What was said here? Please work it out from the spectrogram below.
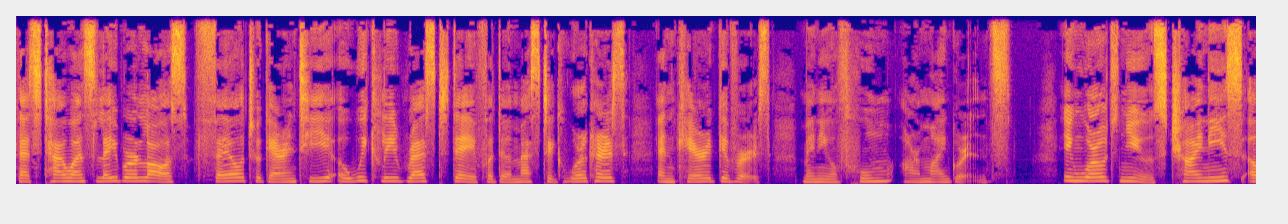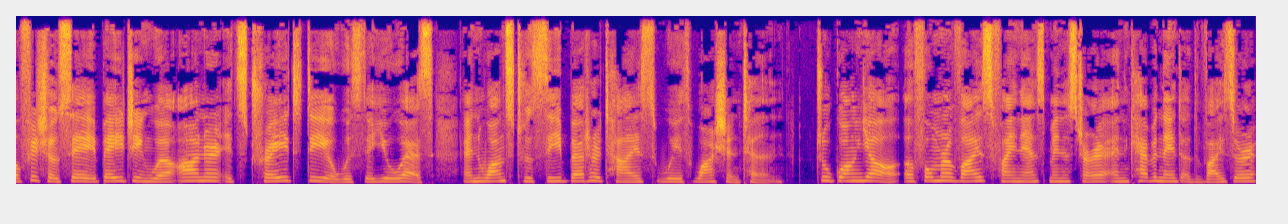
that Taiwan's labor laws fail to guarantee a weekly rest day for domestic workers and caregivers, many of whom are migrants. In world news, Chinese officials say Beijing will honor its trade deal with the U.S. and wants to see better ties with Washington. Zhu Guangyao, a former vice finance minister and cabinet advisor,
